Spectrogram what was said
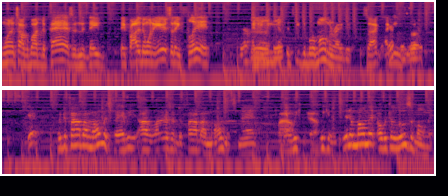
want to talk about the past and they they probably don't want to hear it so they fled Yeah. and then you mm-hmm. missed the teachable moment right there. So I, I give That's right. We're defined by moments, baby. Our lives are defined by moments, man. wow. And we yeah. we can win a moment or we can lose a moment.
